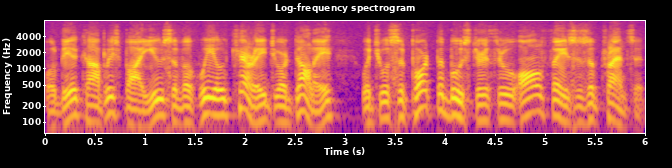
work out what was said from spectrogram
will be accomplished by use of a wheeled carriage or dolly which will support the booster through all phases of transit.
